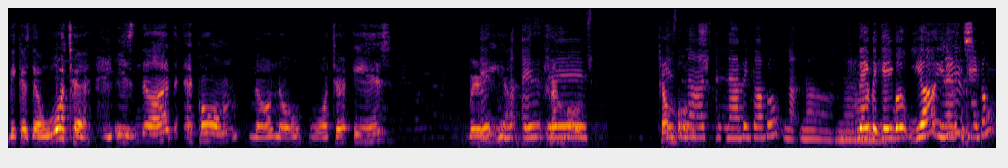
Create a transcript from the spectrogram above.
because the water is not a calm. No, no, water is very It, is, trembles, is, is not navigable? No, no, no. Navigable? Yeah, it is. Navigable?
